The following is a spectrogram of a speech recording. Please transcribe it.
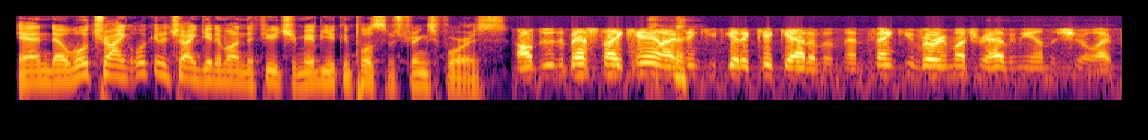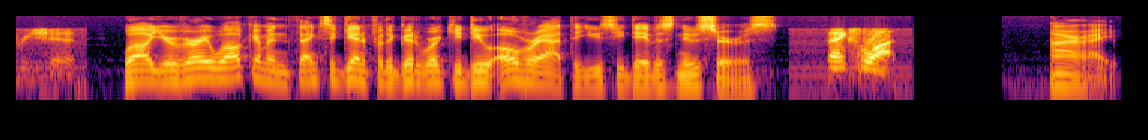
And uh, we'll try. We're going to try and get him on in the future. Maybe you can pull some strings for us. I'll do the best I can. I think you'd get a kick out of him. And thank you very much for having me on the show. I appreciate it. Well, you're very welcome, and thanks again for the good work you do over at the UC Davis News Service. Thanks a lot. All right.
